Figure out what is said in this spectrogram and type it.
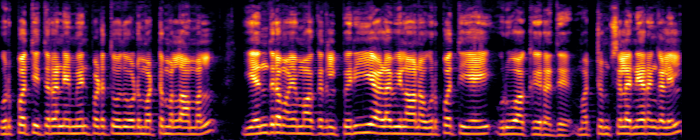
உற்பத்தி திறனை மேம்படுத்துவதோடு மட்டுமல்லாமல் இயந்திரமயமாக்குதல் பெரிய அளவிலான உற்பத்தியை உருவாக்குகிறது. மற்றும் சில நேரங்களில்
